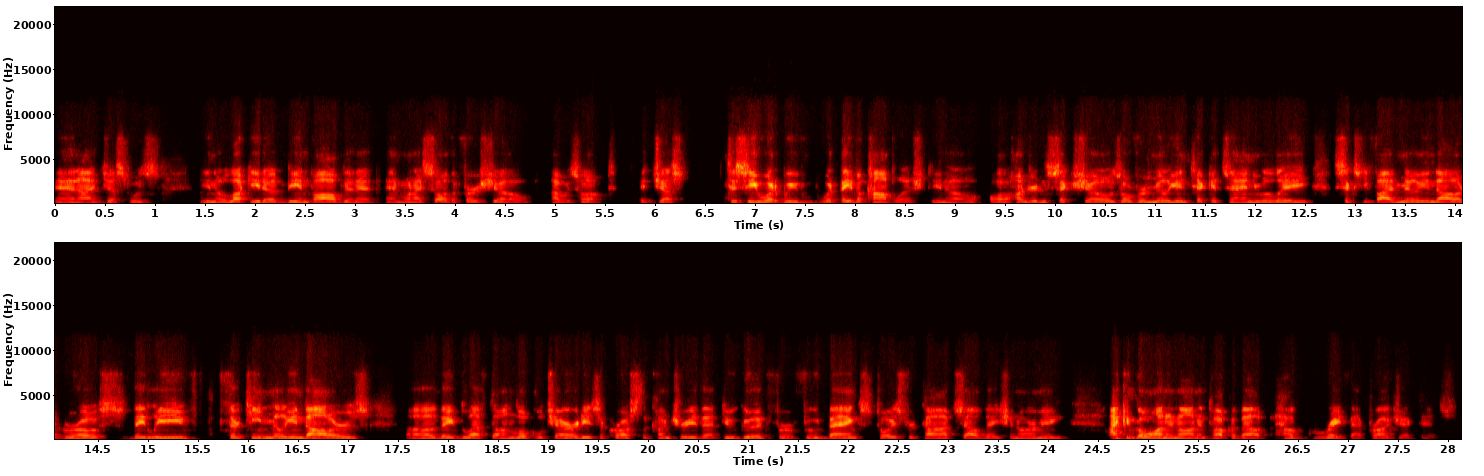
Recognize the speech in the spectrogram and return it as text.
And I just was, you know, lucky to be involved in it. And when I saw the first show, I was hooked. It just to see what we what they've accomplished you know 106 shows over a million tickets annually 65 million dollar gross they leave 13 million dollars uh, they've left on local charities across the country that do good for food banks, Toys for Tots, Salvation Army. I can go on and on and talk about how great that project is.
